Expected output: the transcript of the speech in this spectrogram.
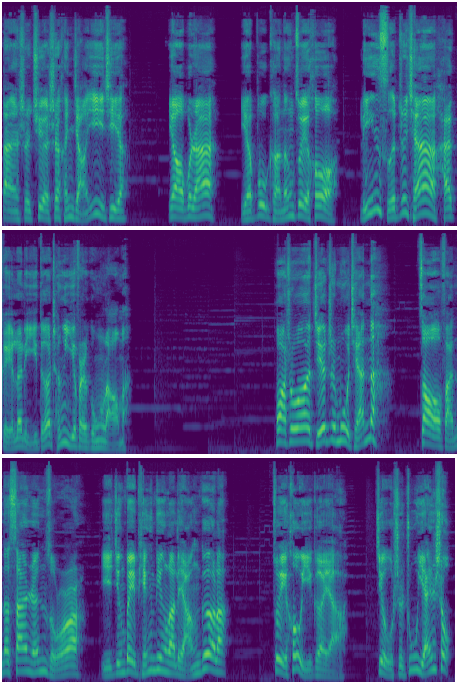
但是确实很讲义气呀，要不然也不可能最后临死之前还给了李德成一份功劳嘛。话说，截至目前呢。造反的三人组已经被平定了两个了，最后一个呀就是朱延寿。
